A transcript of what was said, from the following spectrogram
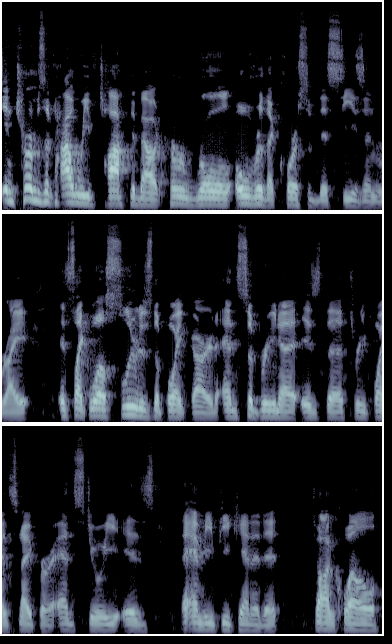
in terms of how we've talked about her role over the course of this season, right? It's like, well, Sloot is the point guard, and Sabrina is the three point sniper, and Stewie is the MVP candidate. Jonquel,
